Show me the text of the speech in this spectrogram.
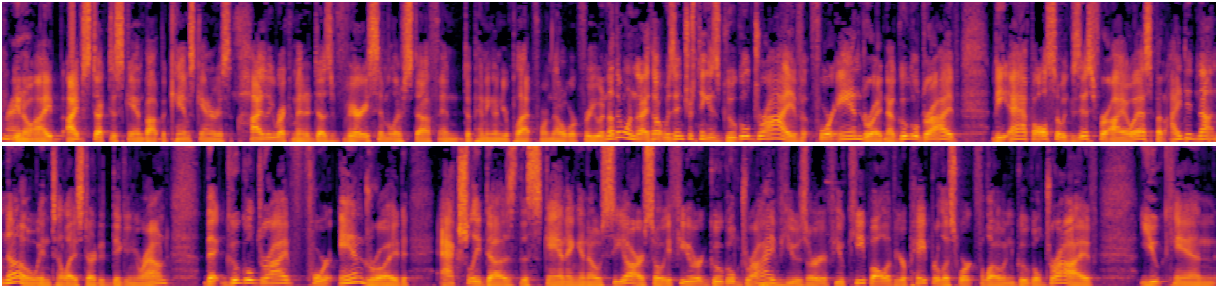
Right. you know, I I've stuck to ScanBot, but Cam Scanner is highly recommended. Does very similar stuff, and depending on your platform, that'll work for you. Another one that I thought was interesting is Google Drive for Android. Now, Google Drive, the app also exists for iOS, but I did not know until I started digging around that Google Drive for Android actually does the scanning and OCR. So if you're a Google Drive user, if you keep all of your paperless workflow in Google Drive, you can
